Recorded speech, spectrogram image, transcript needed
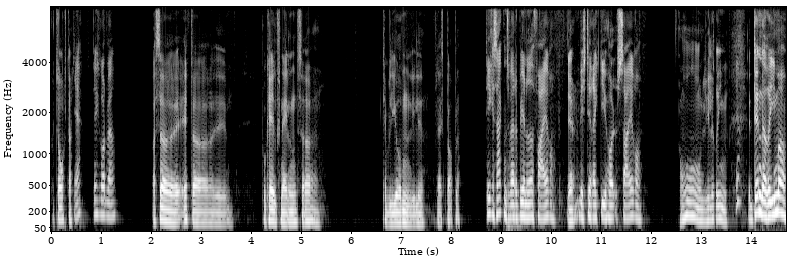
på torsdag. Ja, det kan godt være. Og så øh, efter øh, pokalfinalen, så kan vi lige åbne en lille flaske bobler. Det kan sagtens være, der bliver noget at fejre, Ja. hvis det rigtige hold sejrer. Åh, oh, en lille rim. Ja. Den, der rimer,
